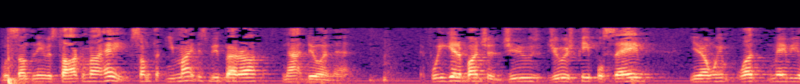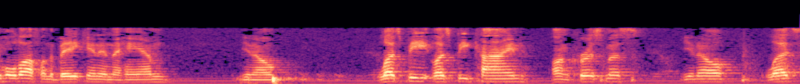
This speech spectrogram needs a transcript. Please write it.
was something he was talking about. Hey, something you might just be better off not doing that. If we get a bunch of Jews, Jewish people saved, you know, we let maybe hold off on the bacon and the ham. You know, let's be let's be kind on Christmas. You know, let's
